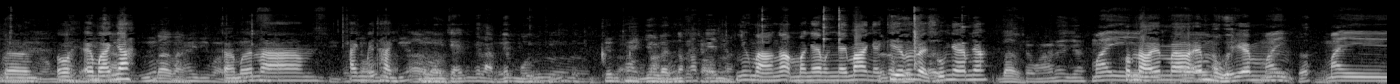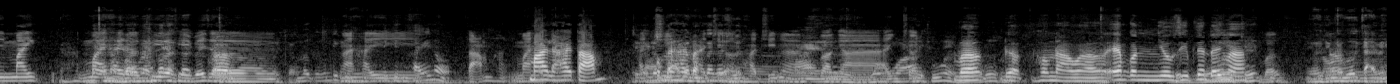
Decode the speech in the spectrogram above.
vâng thôi em mời anh nhá. Vâng, vâng. cảm ơn à, anh với thành. Ờ. Cảm nhưng mà mà ngày ngày mai ngày kia vẫn phải xuống nhà em nhá. Vâng. Hôm nào em à, ờ, em ngủ thì em may may may hay là kia thì bây giờ ngày nó. tám mai là 28 hai hôm nay 27 triệu hai chín là vào nhà anh chơi. vâng được. Hôm nào à, em còn nhiều dịp lên đấy mà. Vâng chạy về.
